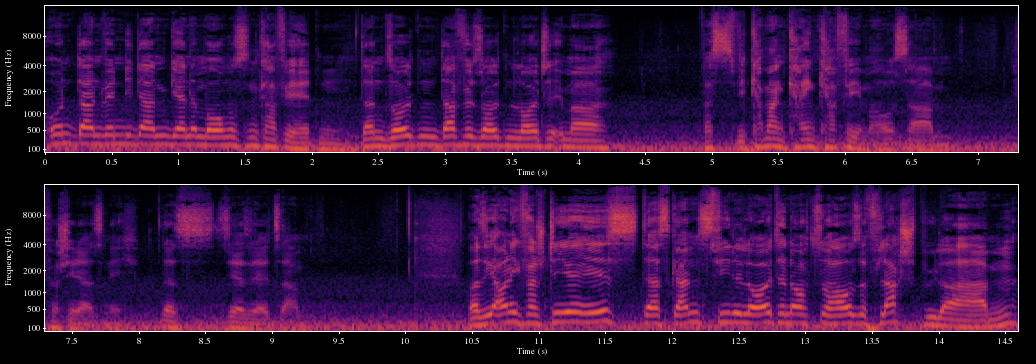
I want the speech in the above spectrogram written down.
und dann, wenn die dann gerne morgens einen Kaffee hätten, dann sollten, dafür sollten Leute immer, was, wie kann man keinen Kaffee im Haus haben? Ich verstehe das nicht. Das ist sehr seltsam. Was ich auch nicht verstehe ist, dass ganz viele Leute noch zu Hause Flachspüler haben.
